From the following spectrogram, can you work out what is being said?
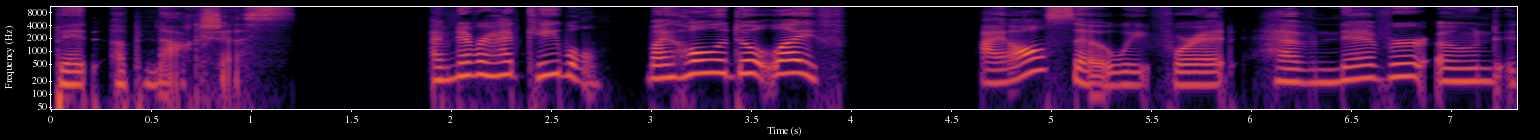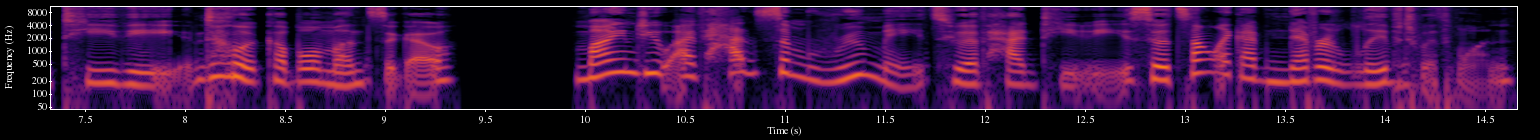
bit obnoxious. I've never had cable my whole adult life. I also, wait for it, have never owned a TV until a couple months ago. Mind you, I've had some roommates who have had TVs, so it's not like I've never lived with one.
